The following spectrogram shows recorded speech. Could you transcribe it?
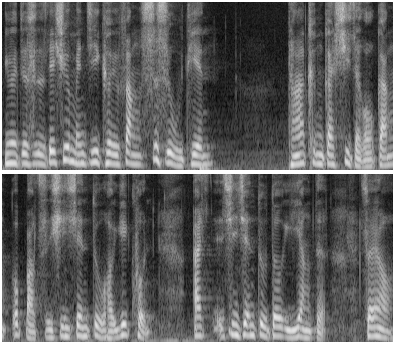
因为就是这休眠机可以放四十五天，虫仔放到四十五天，我保持新鲜度，互伊去困，啊，新鲜度都一样的，所以哦，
